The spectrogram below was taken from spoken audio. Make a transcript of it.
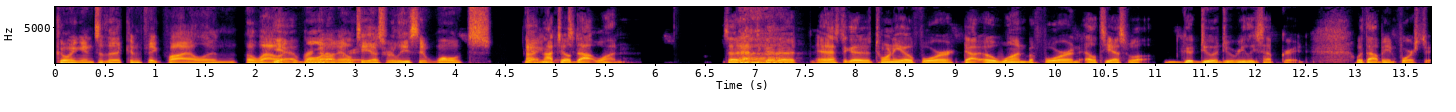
going into the config file and allowing Yeah, it for non LTS release, it won't. Yeah, not till dot one. So it has to go to ah. it has to go to 2004.01 before an LTS will do a do release upgrade without being forced to.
